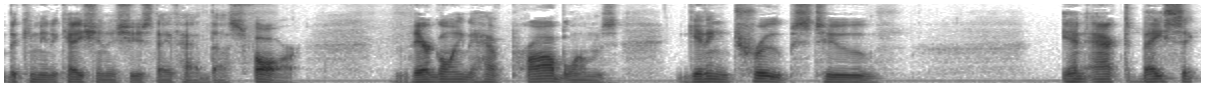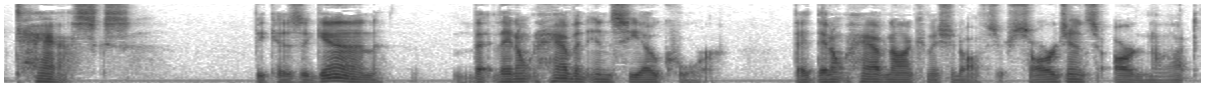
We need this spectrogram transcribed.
the communication issues they've had thus far. They're going to have problems getting troops to enact basic tasks because, again, they don't have an NCO corps. They, don't have non commissioned officers. Sergeants are not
